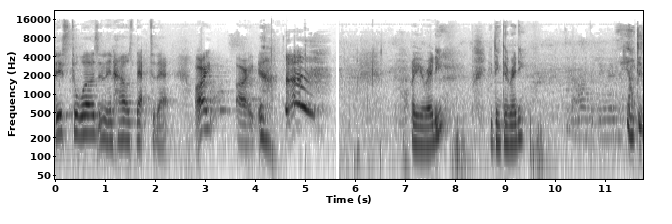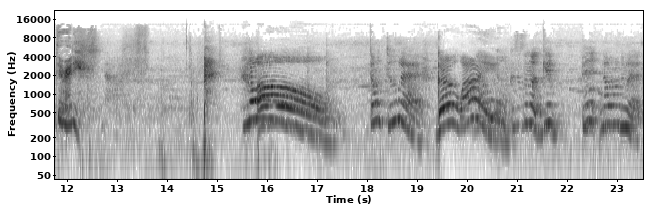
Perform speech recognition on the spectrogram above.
this to was, and then how's that to that. All right, all right. Are you ready? You think they're ready? You don't think they're ready? No, Oh, don't do that. girl, why? Cause it's gonna get bent. No, don't do that.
